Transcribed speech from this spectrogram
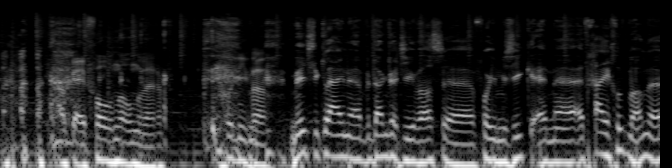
Oké, okay, volgende onderwerp. Goed niveau. Mitch de Klein, bedankt dat je hier was uh, voor je muziek. En uh, het ga je goed man, uh,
